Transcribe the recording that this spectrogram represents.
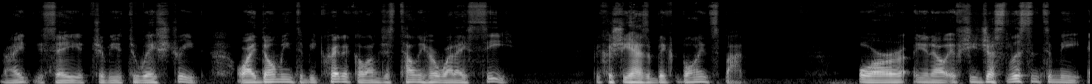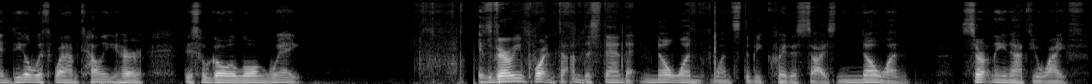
Right? You say it should be a two way street. Or I don't mean to be critical, I'm just telling her what I see because she has a big blind spot. Or, you know, if she just listened to me and deal with what I'm telling her, this will go a long way. It's very important to understand that no one wants to be criticized. No one. Certainly not your wife.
